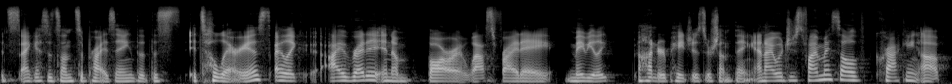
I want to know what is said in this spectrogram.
it's I guess it's unsurprising that this it's hilarious. I like I read it in a bar last Friday, maybe like 100 pages or something, and I would just find myself cracking up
